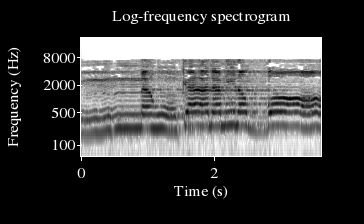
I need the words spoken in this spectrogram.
انه كان من الضالين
